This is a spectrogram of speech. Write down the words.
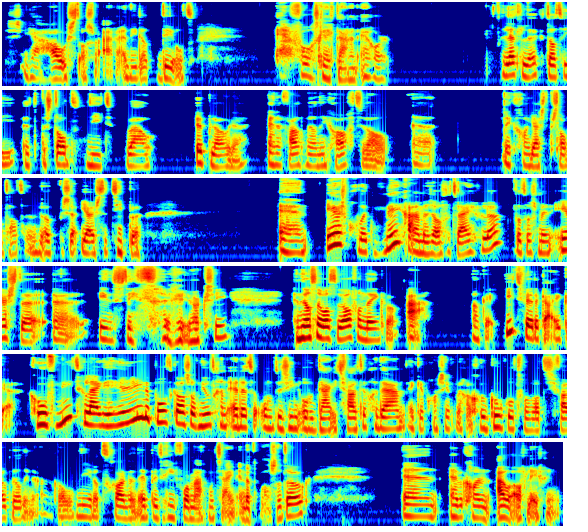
ja, host als het ware en die dat deelt. En vervolgens kreeg ik daar een error. Letterlijk dat hij het bestand niet wou uploaden en een foutmelding gaf, terwijl uh, ik gewoon juist bestand had en ook het juiste type. En eerst begon ik mega aan mezelf te twijfelen. Dat was mijn eerste uh, instinctreactie. En heel snel was het wel van denken van, ah, oké, iets verder kijken. Ik hoef niet gelijk de hele podcast opnieuw te gaan editen om te zien of ik daar iets fout heb gedaan. Ik heb gewoon simpelweg ook gegoogeld van wat is die foutmelding nou. Ik kwam op neer dat het gewoon een mp3 formaat moet zijn. En dat was het ook. En heb ik gewoon een oude aflevering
